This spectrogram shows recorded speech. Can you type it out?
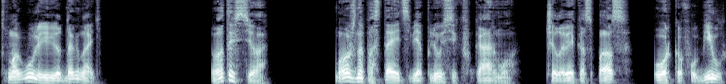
смогу ли ее догнать. Вот и все. Можно поставить себе плюсик в карму. Человека спас, орков убил.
